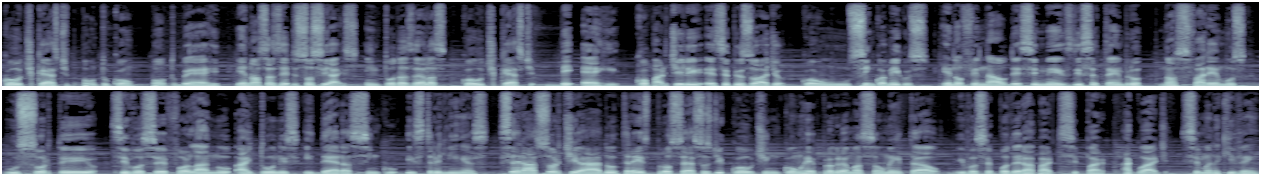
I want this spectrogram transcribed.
coachcast.com.br e nossas redes sociais, em todas elas coachcastbr. Compartilhe esse episódio com cinco amigos e no final desse mês de setembro nós faremos o sorteio se você for lá no iTunes e der as cinco estrelinhas. Será sorteado três processos de coaching com reprogramação mental e você poderá participar. Aguarde, semana que vem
